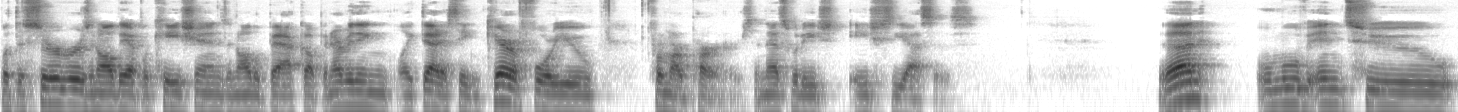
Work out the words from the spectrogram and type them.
but the servers and all the applications and all the backup and everything like that is taken care of for you from our partners, and that's what H- HCS is. Then we'll move into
